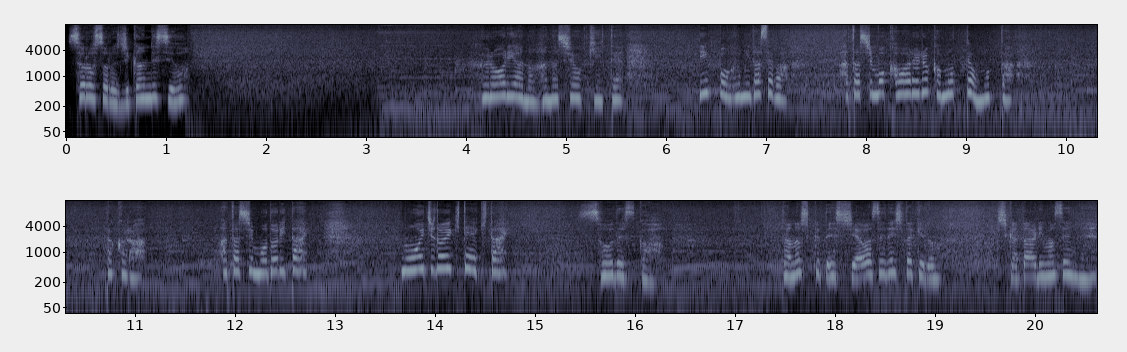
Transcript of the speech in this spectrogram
そろそろ時間ですよ。フローリアの話を聞いて一歩踏み出せば私も変われるかもって思った。だから私戻りたい。もう一度生きていきたい。そうですか。楽しくて幸せでしたけど仕方ありませんね。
